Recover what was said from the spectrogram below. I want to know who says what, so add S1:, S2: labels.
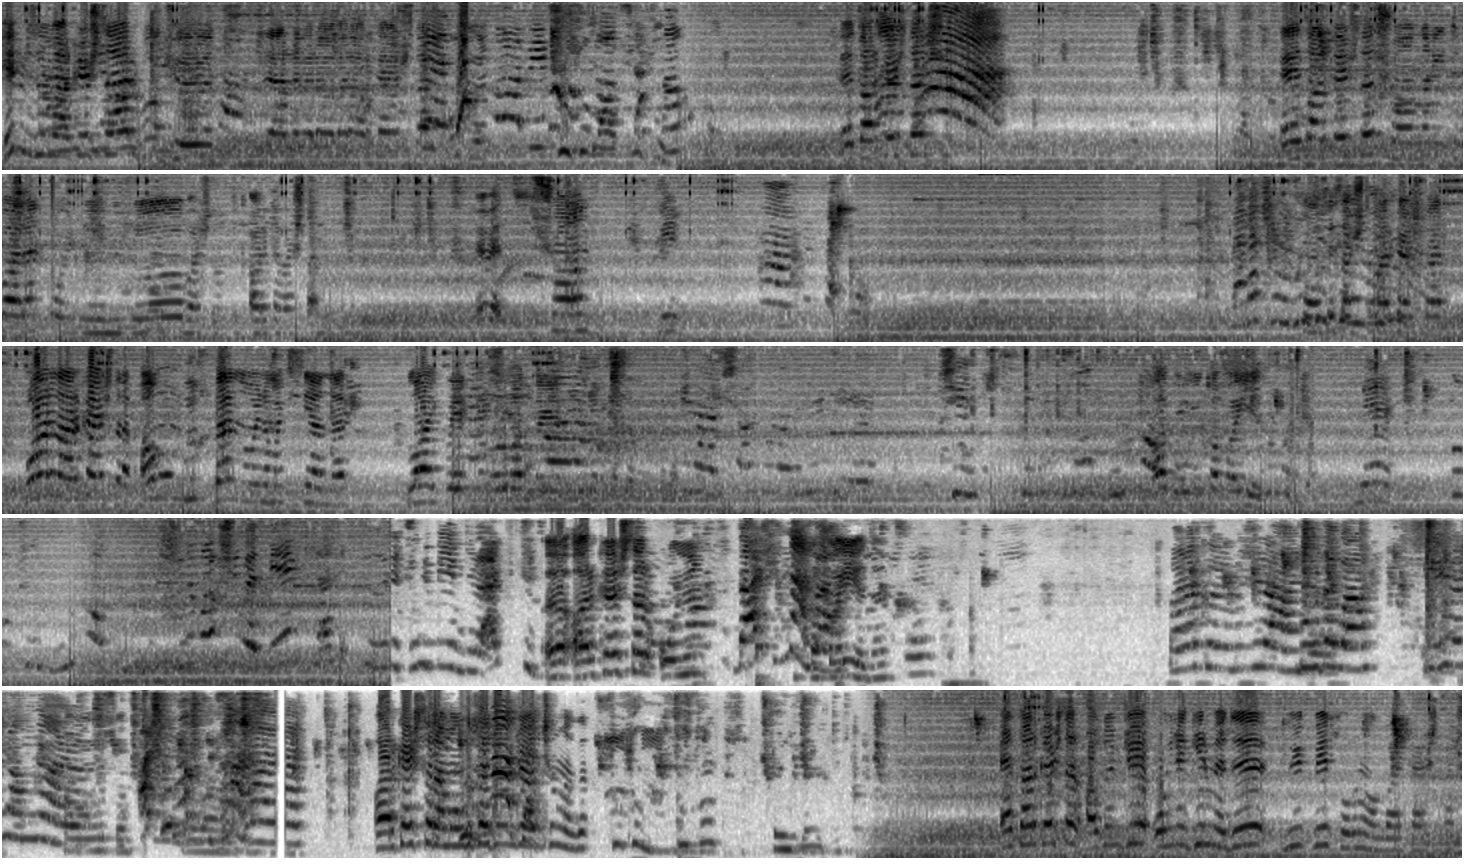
S1: Hepinize arkadaşlar. Bugün sizlerle beraber arkadaşlar. Bugün
S2: Susun lan susun.
S1: evet arkadaşlar. Evet arkadaşlar şu andan itibaren oyunumuzu başlattık arkadaşlar. Evet şu an bir son ses açtım arkadaşlar. Bu arada arkadaşlar Among Us benle oynamak isteyenler like ve yorum atmayı unutmasın. Abi oyun kafayı yedi.
S2: ne? Şimdi bak şimdi böyle çünkü benimkiler.
S1: Ee, arkadaşlar oyun kafayı yedi.
S2: Bana kırmızı renk. Burada var.
S1: Among Us. Arkadaşlar Among Us önce açılmadı. Susun, susun. Evet arkadaşlar az önce oyuna girmedi. Büyük bir sorun oldu arkadaşlar.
